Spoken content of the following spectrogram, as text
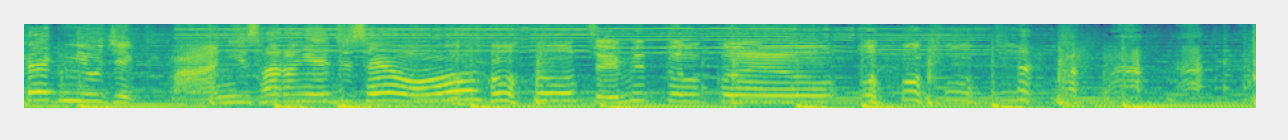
백뮤직 많이 사랑해 주세요 재밌을 거예요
